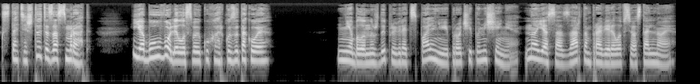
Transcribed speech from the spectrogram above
Кстати, что это за смрад? Я бы уволила свою кухарку за такое!» Не было нужды проверять спальню и прочие помещения, но я с азартом проверила все остальное.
